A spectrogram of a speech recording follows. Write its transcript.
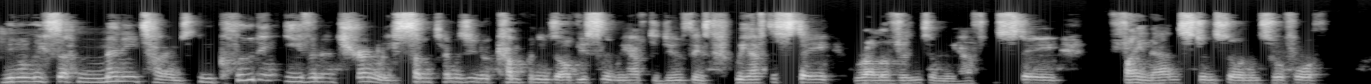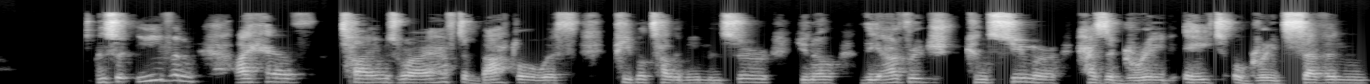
you know, Lisa, many times, including even internally, sometimes, you know, companies, obviously, we have to do things. We have to stay relevant and we have to stay financed and so on and so forth. And so even I have times where I have to battle with people telling me, Mansoor, you know, the average consumer has a grade eight or grade seven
